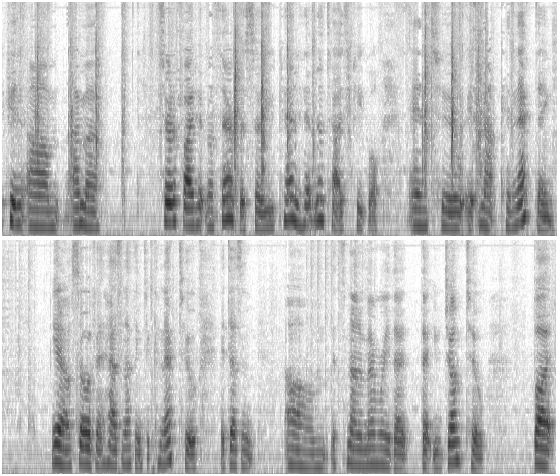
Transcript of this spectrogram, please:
can um i'm a certified hypnotherapist so you can hypnotize people into it not connecting. You know so if it has nothing to connect to it doesn't um it's not a memory that that you jump to but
